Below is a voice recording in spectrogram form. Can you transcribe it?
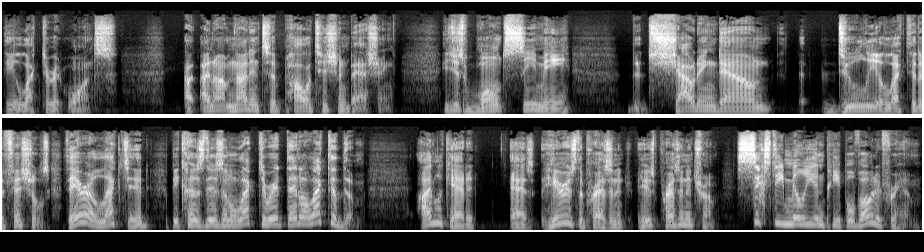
the electorate wants. I, I'm not into politician bashing. You just won't see me shouting down duly elected officials. They're elected because there's an electorate that elected them. I look at it as here's the president, here's President Trump. 60 million people voted for him.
